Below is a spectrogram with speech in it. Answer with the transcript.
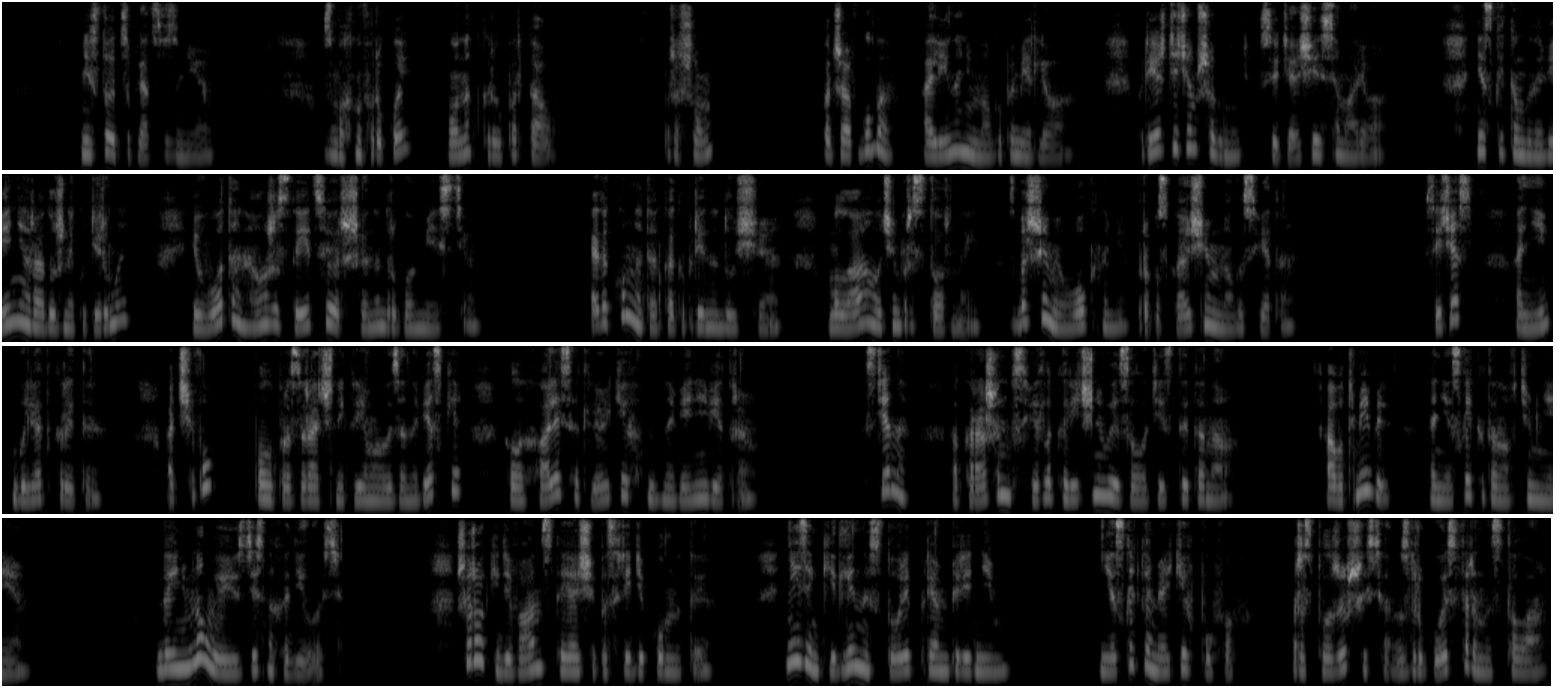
Не стоит цепляться за нее. Взмахнув рукой, он открыл портал. «Прошу». Поджав губы, Алина немного помедлила, прежде чем шагнуть в светящееся марево. Несколько мгновений радужной кутерьмы, и вот она уже стоит в совершенно другом месте. Эта комната, как и предыдущая, была очень просторной, с большими окнами, пропускающими много света. Сейчас они были открыты, отчего Полупрозрачные кремовые занавески колыхались от легких дуновений ветра. Стены окрашены в светло-коричневые и золотистые тона, а вот мебель на несколько тонов темнее. Да и немного ее здесь находилось. Широкий диван, стоящий посреди комнаты. Низенький длинный столик прямо перед ним. Несколько мягких пуфов, расположившихся с другой стороны стола.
